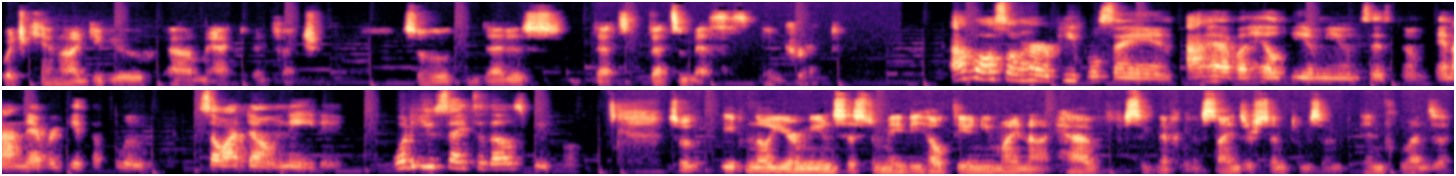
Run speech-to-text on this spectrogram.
which cannot give you um, active infection. So that is that's that's a myth, incorrect. I've also heard people saying I have a healthy immune system and I never get the flu, so I don't need it. What do you say to those people? So even though your immune system may be healthy and you might not have significant signs or symptoms of influenza,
